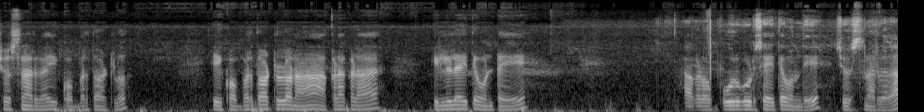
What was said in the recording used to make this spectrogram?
చూస్తున్నారుగా ఈ కొబ్బరి తోటలు? ఈ కొబ్బరి తోటల్లోన అక్కడక్కడ ఇల్లులు అయితే ఉంటాయి. అక్కడ పూరు గుడిసె అయితే ఉంది. చూస్తున్నారు కదా?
